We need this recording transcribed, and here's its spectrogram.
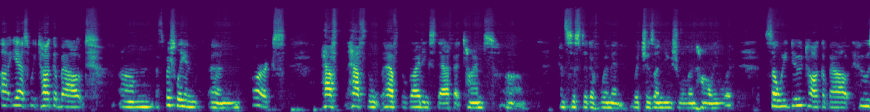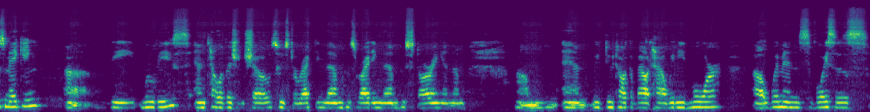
Uh, yes, we talk about um, especially in, in, parks, half half the half the writing staff at times um, consisted of women, which is unusual in Hollywood. So we do talk about who's making uh, the movies and television shows, who's directing them, who's writing them, who's starring in them, um, and we do talk about how we need more uh, women's voices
